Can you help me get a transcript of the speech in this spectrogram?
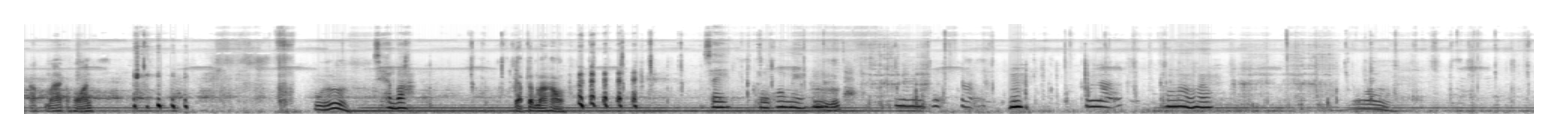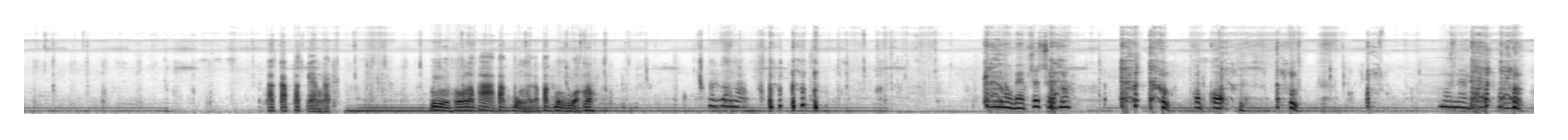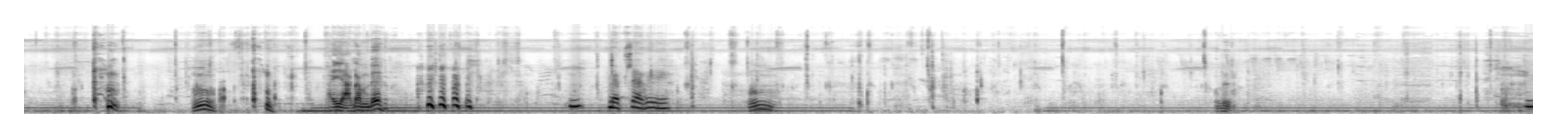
เอามากับหอนอืมแซ่บบ่เสียบจนมาเห่า ใส่โอ้ของแม่อืมหืมคำหนองข้างนอกเอาอืมผักกับผักแกมกันมีโหระพาผักบุ้งแล้วก็ผักบุ้งหยวกเนาะ ข้าวหนองข้างนอกแบบสดๆเนาะกรอบๆบ่น้ำบ่พออืมใครอยากดำเด้อแบบแซ่บอีหลีอืมลืม ม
